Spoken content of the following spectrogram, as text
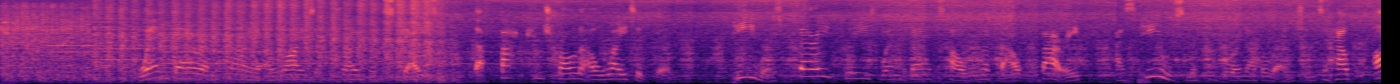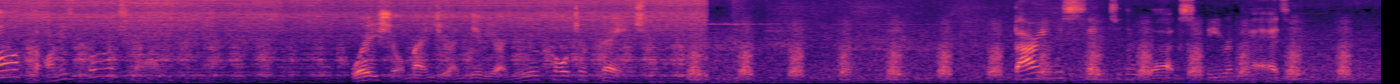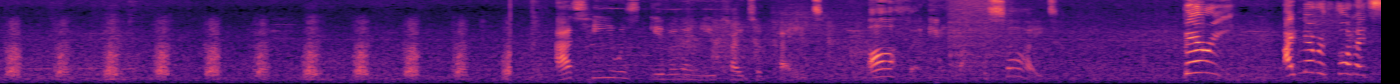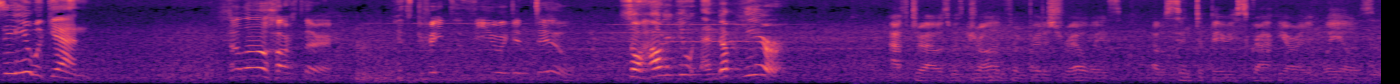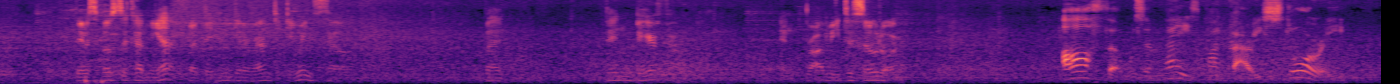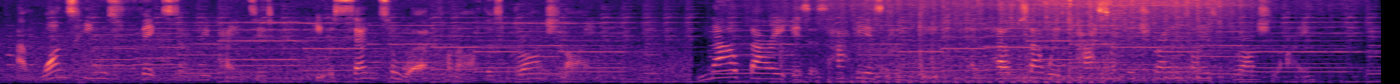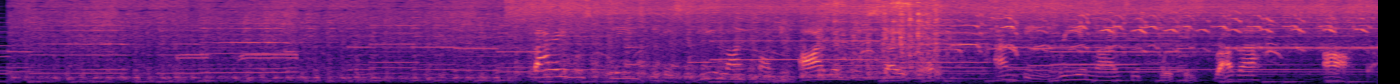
When Bear and Barry arrived at Providence Gate, the Fat Controller awaited them. He was very pleased when Bear told him about Barry as he was looking for another engine to help Arthur on his branch line. We shall mend you and give you a new coat of paint. Barry was sent to the works to be repaired As he was given a new coat of paint, Arthur came up beside. Barry! I never thought I'd see you again! Hello, Arthur. It's great to see you again too. So, how did you end up here? After I was withdrawn from British Railways, I was sent to Barry Scrapyard in Wales. They were supposed to cut me up, but they didn't get around to doing so. But then Bear found me and brought me to Sodor. Arthur was amazed by Barry's story, and once he was fixed and repainted, he was sent to work on Arthur's branch line. Now Barry is as happy as can be and helps out with passenger trains on his branch line. Barry was pleased with his new life on the island of Sodor and being reunited with his brother Arthur.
